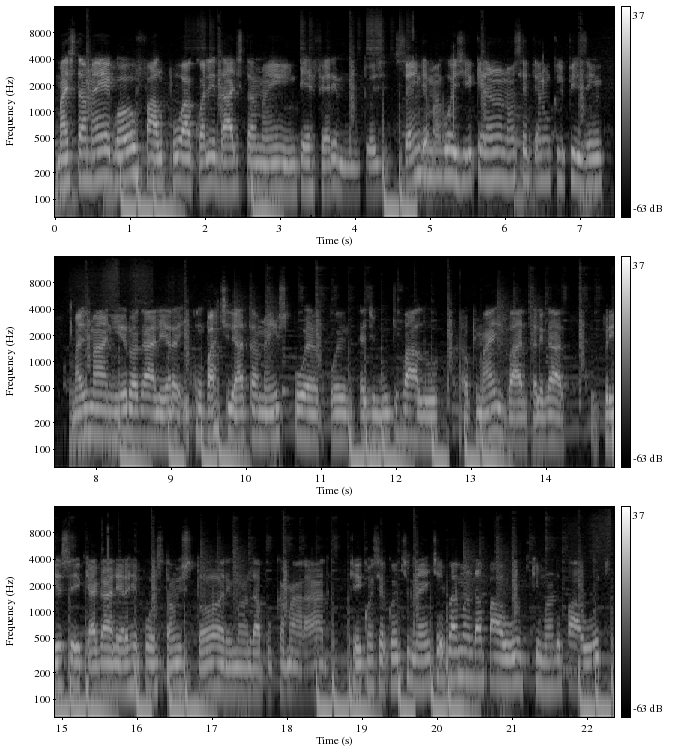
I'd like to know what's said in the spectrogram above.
Mas também igual eu falo, pô, a qualidade também interfere muito. Hoje, sem demagogia, querendo ou não, você tendo um clipezinho mais maneiro a galera e compartilhar também, isso, pô, é, pô, é de muito valor. É o que mais vale, tá ligado? O preço aí que a galera repostar história e mandar pro camarada, que aí, consequentemente, ele vai mandar para outro, que manda para outro.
